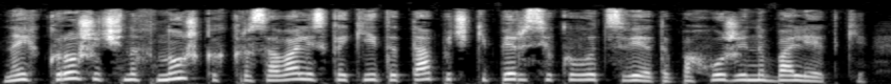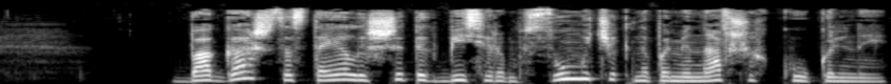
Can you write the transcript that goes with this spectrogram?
на их крошечных ножках красовались какие-то тапочки персикового цвета, похожие на балетки. Багаж состоял из шитых бисером сумочек, напоминавших кукольные.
